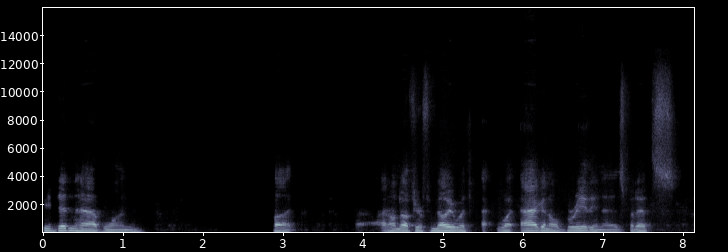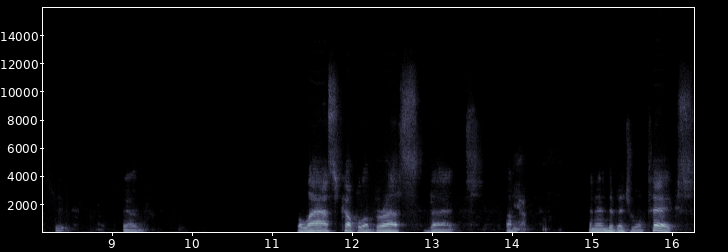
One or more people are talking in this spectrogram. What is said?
She didn't have one, but I don't know if you're familiar with what agonal breathing is, but it's you know, the last couple of breaths that um, Yeah. an individual takes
